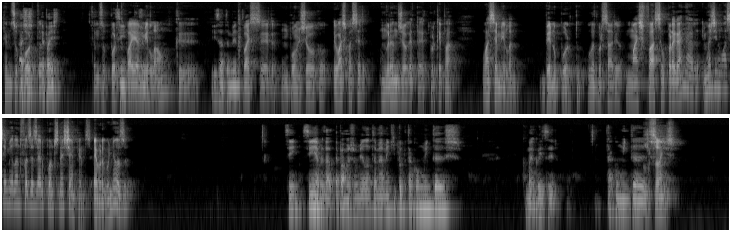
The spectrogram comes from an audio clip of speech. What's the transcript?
Temos o Porto. Epá, isto... Temos o Porto Sim, que vai a Milão, que, Exatamente. vai ser um bom jogo. Eu acho que vai ser um grande jogo até, porque pá, o AC Milan vê no Porto o adversário mais fácil para ganhar. Imagina o AC Milan fazer zero pontos nas Champions. É vergonhoso. Sim, sim, é verdade. Epá, mas o Milan também é uma equipa que está com muitas. Como é que eu ia dizer? Está com muitas. Lesões?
